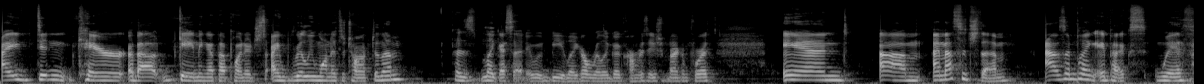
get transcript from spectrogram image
I didn't care about gaming at that point. I just I really wanted to talk to them because like I said, it would be like a really good conversation back and forth. And um I messaged them as I'm playing Apex with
